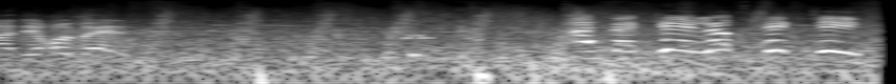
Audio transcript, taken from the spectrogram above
Des rebelles. Attaquez l'objectif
